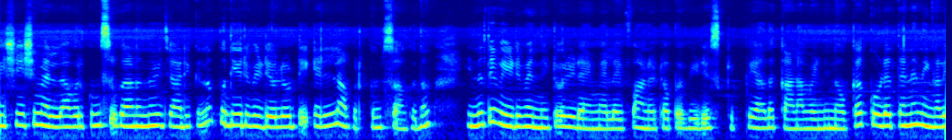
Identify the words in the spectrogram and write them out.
വിശേഷം? എല്ലാവർക്കും സുഖമാണെന്ന് വിചാരിക്കുന്നു. പുതിയൊരു വീഡിയോയിലോട്ട് എല്ലാവർക്കും സ്വാഗതം. ഇന്നത്തെ വീഡിയോ വന്നിട്ട് ഒരു ഡൈമ ലൈഫാണ് കേട്ടോ അപ്പോൾ വീഡിയോ സ്കിപ്പ് ചെയ്യാതെ കാണാൻ വേണ്ടി നോക്കുക. കൂടെ തന്നെ നിങ്ങൾ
